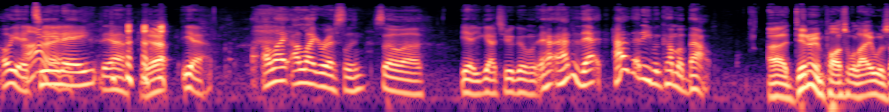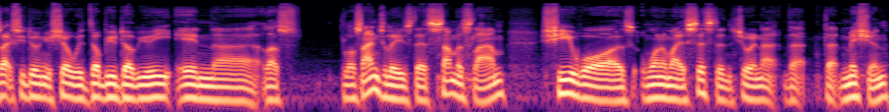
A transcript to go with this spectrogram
Oh yeah. All TNA. Yeah. yeah. yeah. I like I like wrestling. So uh, yeah, you got you a good one. How, how did that How did that even come about? Uh, Dinner Impossible. I was actually doing a show with WWE in uh, Los Los Angeles. There's SummerSlam. She was one of my assistants during that that that mission,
